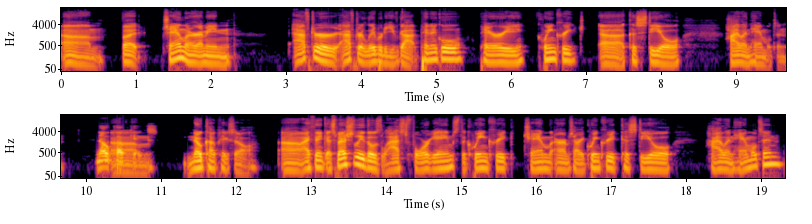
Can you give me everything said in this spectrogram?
um, but Chandler, I mean, after after Liberty, you've got Pinnacle, Perry, Queen Creek, uh, Casteel, Highland, Hamilton. no um, cupcakes. No cupcakes at all. Uh, I think especially those last four games, the Queen Creek Chandler, or I'm sorry, Queen Creek Casteel, Highland Hamilton.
